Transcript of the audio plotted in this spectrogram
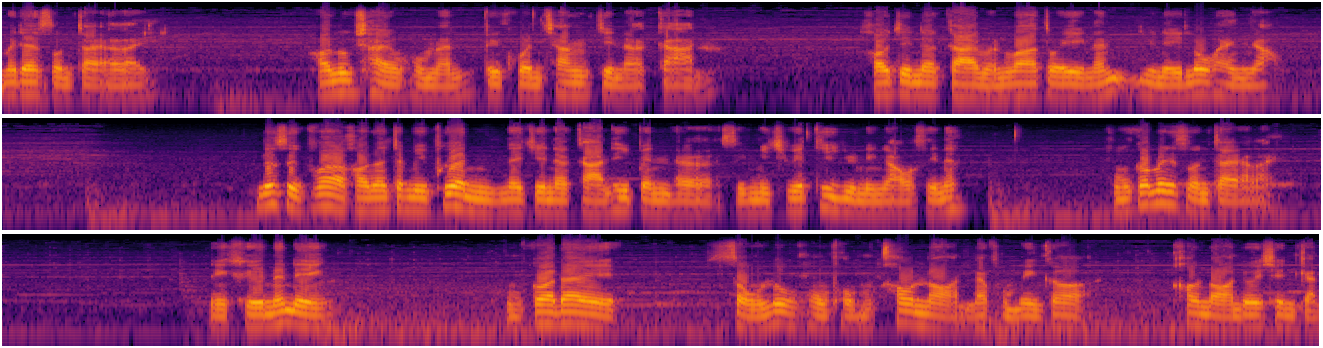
ไม่ได้สนใจอะไร เพราะลูกชายของผมนั้นเป็นคนช่างจินตนาการ เขาจินตนาการเหมือนว่าตัวเองนั้นอยู่ในโลกแห่งเงา รู้สึกว่าเขานั้นจะมีเพื่อนในจินตนาการที่เป็นเออสิ่งมีชีวิตที่อยู่ในเงาสินะ ผมก็ไม่ได้สนใจอะไร ในคืนนั้นเอง ผมก็ได้ส่งลูกของผมเข้านอนและผมเองก็เข้านอนด้วยเช่นกัน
